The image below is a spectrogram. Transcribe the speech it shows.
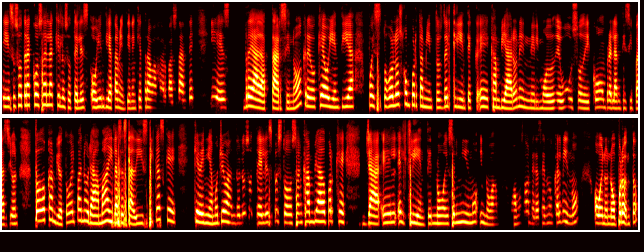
que eso es otra cosa en la que los hoteles hoy en día también tienen que trabajar bastante, y es readaptarse, ¿no? Creo que hoy en día, pues todos los comportamientos del cliente eh, cambiaron en el modo de uso, de compra, la anticipación, todo cambió, todo el panorama y las estadísticas que, que veníamos llevando los hoteles, pues todos han cambiado porque ya el, el cliente no es el mismo y no vamos a volver a ser nunca el mismo, o bueno, no pronto,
